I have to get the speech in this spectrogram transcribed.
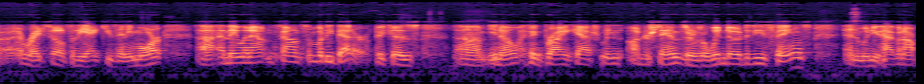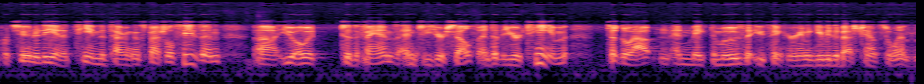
uh, right field for the Yankees anymore uh, and they went out and found somebody better because, um, you know, I think Brian Cashman understands there's a window to these things. And when you have an opportunity and a team that's having a special season, uh, you owe it to the fans and to yourself and to the, your team to go out and, and make the moves that you think are going to give you the best chance to win.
